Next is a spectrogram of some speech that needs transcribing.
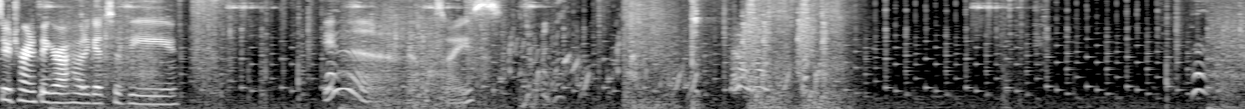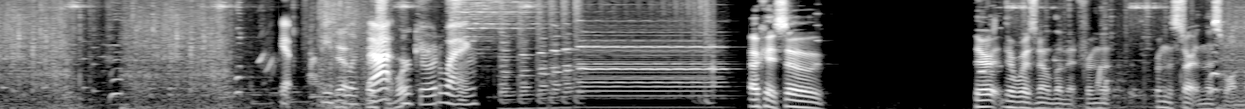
So you're trying to figure out how to get to the. Yeah, that looks nice. Yep, you Yep, lift that that work. throw it away. okay, so there there was no limit from the from the start in this one.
